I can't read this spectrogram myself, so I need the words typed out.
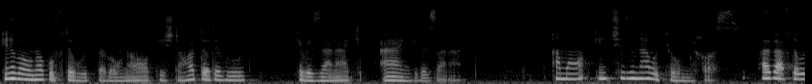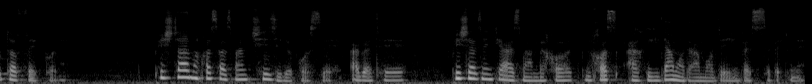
اینو به اونا گفته بود و به اونا پیشنهاد داده بود که به زنک انگ بزنند اما این چیزی نبود که اون می‌خواست. بعد رفته بود تا فکر کنه. پیشتر می‌خواست از من چیزی بپرسه. البته پیش از اینکه از من بخواد می‌خواست عقیدم و در مورد این قصه بدونه.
